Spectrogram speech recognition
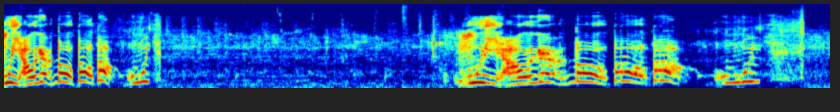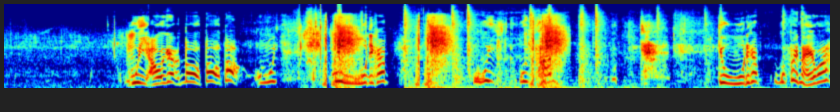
อุ้ยเอาอีกแล้วโตโตโตอุ้ยอุ้ยเอาอีกแล้วโตโตโตอุ้ยอุ้ยเอาอีกแล้วโตโตโตอุ้ยอยู่ดิครับอุ้ยอุ้ยพันอยู่ดิครับอุ้ยไปไหนวะ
